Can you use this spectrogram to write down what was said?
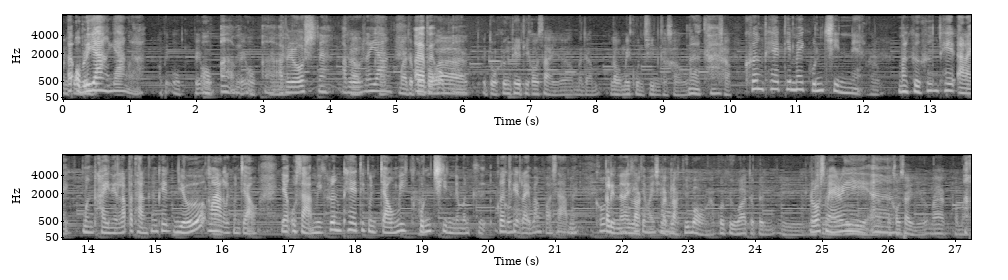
มันเอ้ยคงอบหรืเป็นอย่างย่างเหรอเอาไปอบไปออบบเออเอาไปไปออบบเอออย่างเงี้ยเอาไปโรสนะเอาไปโรสครับนะย่างครับมันจะเอเป็นอเพราะไปอบว่าอ่าไอตัวเครื่องเทศที่เขาใส่แล้วมันจะเราไม่คุ้นชินกับเขาเหรอคะครับ เครื่องเทศที่ไม่คุ้นชินเนี่ยครับ มันคือเครื่องเทศอะไร เมืองไทยเนี่ยรับประทานเครื่องเทศเยอะมากเลยคุณเจ้า อย่างอุตสาห์มีเครื่องเทศที่คุณเจ้าไม่คุ้นชินเนี่ยมันคือเครื่องเทศอะไรบ้างพอทราบไหมกลิ่นอะไรที่จะไม่ชอบหลักหลักๆที่บอกครับก็คือว่าจะเป็นไอ้ Rosemary ครับอ่าแต่เขาใส่เยอะมากประมาณ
